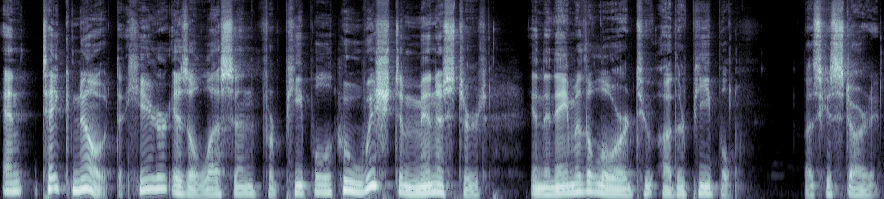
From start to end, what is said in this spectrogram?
and take note that here is a lesson for people who wish to minister in the name of the Lord to other people. Let's get started.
